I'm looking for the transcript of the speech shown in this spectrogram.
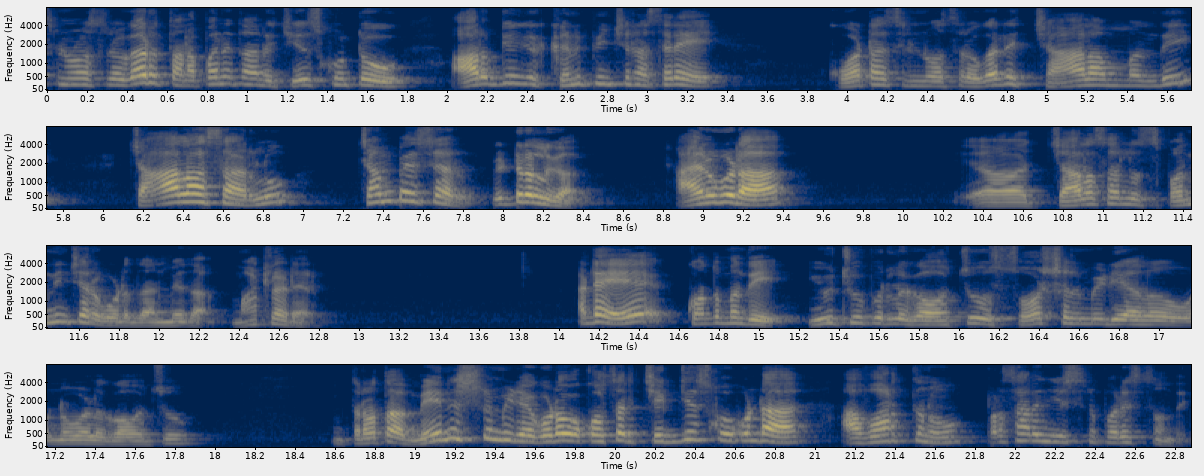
శ్రీనివాసరావు గారు తన పని తాను చేసుకుంటూ ఆరోగ్యంగా కనిపించినా సరే కోట శ్రీనివాసరావు గారిని చాలామంది చాలాసార్లు చంపేశారు లిటరల్గా. ఆయన కూడా చాలాసార్లు స్పందించారు కూడా దాని మీద మాట్లాడారు. అంటే కొంతమంది యూట్యూబర్లు కావచ్చు సోషల్ మీడియాలో ఉన్నవాళ్ళు కావచ్చు తర్వాత మెయిన్ స్ట్రీమ్ మీడియా కూడా ఒక్కోసారి చెక్ చేసుకోకుండా ఆ వార్తను ప్రసారం చేసిన పరిస్థితి ఉంది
